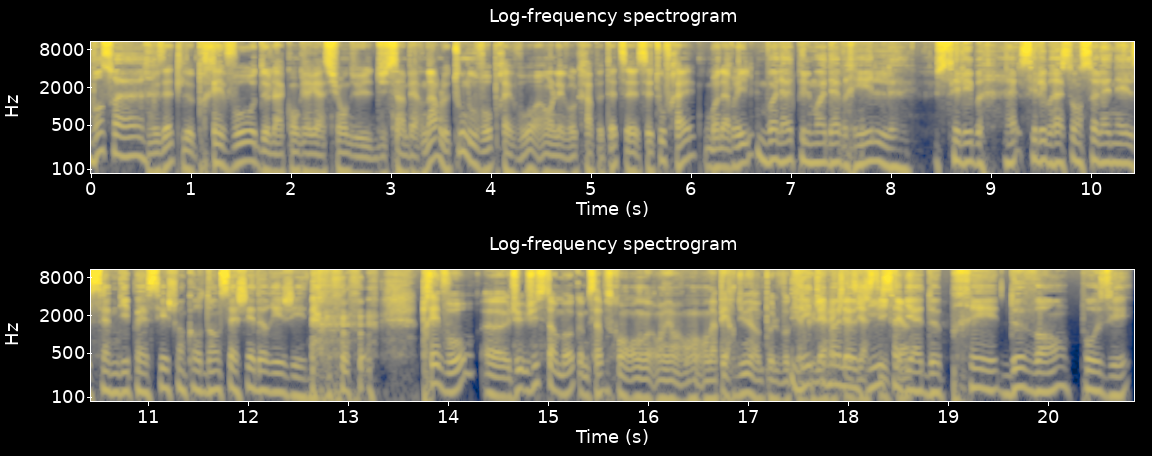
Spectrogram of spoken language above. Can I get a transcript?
Bonsoir. Vous êtes le prévôt de la congrégation du, du Saint-Bernard, le tout nouveau prévôt, hein, on l'évoquera peut-être, c'est- tout frais, mois d'avril? Voilà, depuis le mois d'avril, célébra- célébration solennelle samedi passé, je suis encore dans le sachet d'origine. Prévôt, euh, ju- juste un mot comme ça, parce qu'on on- on a perdu un peu le vocabulaire L'étymologie, ecclésiastique. ça hein, vient de près, devant, posé,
